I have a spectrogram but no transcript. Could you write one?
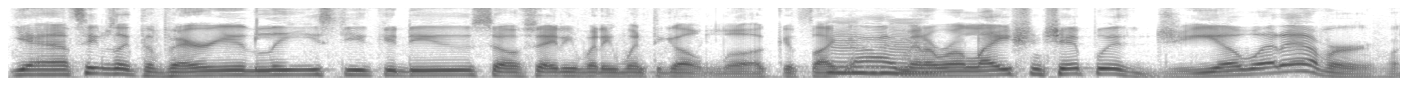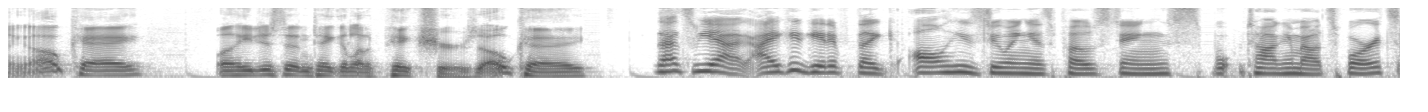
Yeah, it seems like the very least you could do. So if anybody went to go look, it's like, oh, I'm in a mm-hmm. relationship with Gia, whatever. Like, okay. Well, he just didn't take a lot of pictures. Okay. That's yeah. I could get if like all he's doing is posting, sp- talking about sports.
